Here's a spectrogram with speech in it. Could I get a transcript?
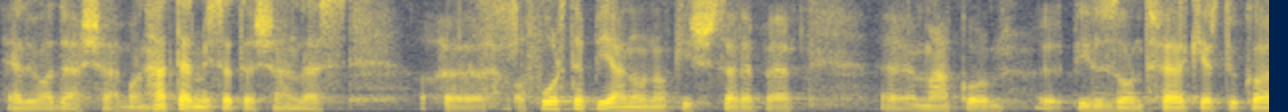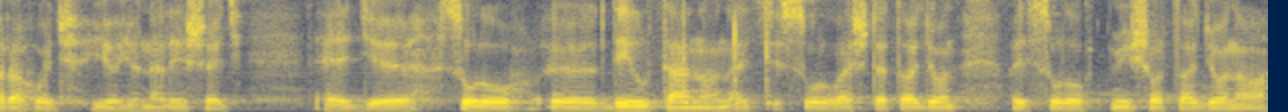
előadásában. Hát természetesen lesz a fortepiánónak is szerepe, Malcolm Pilzont felkértük arra, hogy jöjjön el és egy egy szóló délutánon, egy szóló estet adjon, vagy egy szóló műsort adjon a,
